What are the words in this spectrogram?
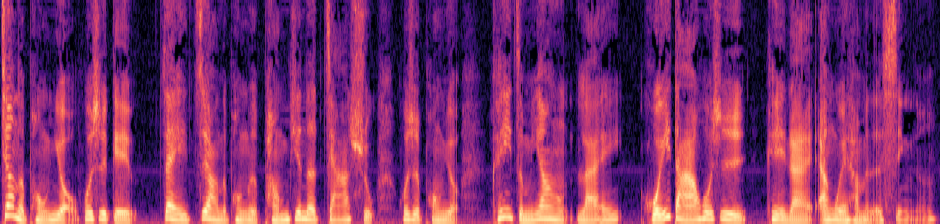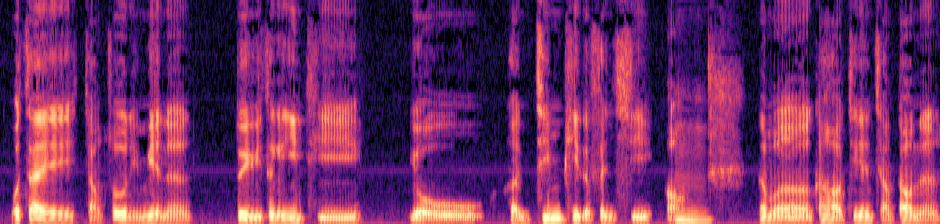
这样的朋友，或是给在这样的朋友旁边的家属或是朋友，可以怎么样来回答，或是可以来安慰他们的心呢？我在讲座里面呢，对于这个议题有很精辟的分析啊。哦，嗯，那么刚好今天讲到呢，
